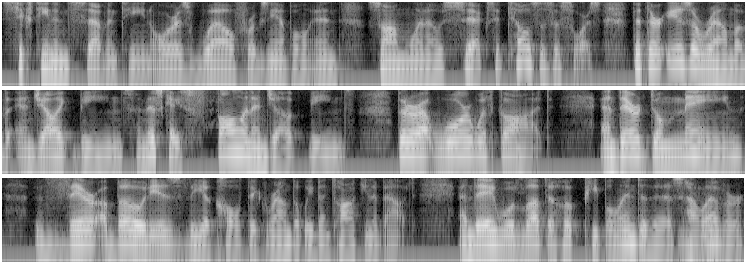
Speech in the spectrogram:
16 and 17, or as well, for example, in Psalm 106, it tells us the source that there is a realm of angelic beings, in this case, fallen angelic beings, that are at war with God, and their domain their abode is the occultic realm that we've been talking about. And they would love to hook people into this, mm-hmm. however,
